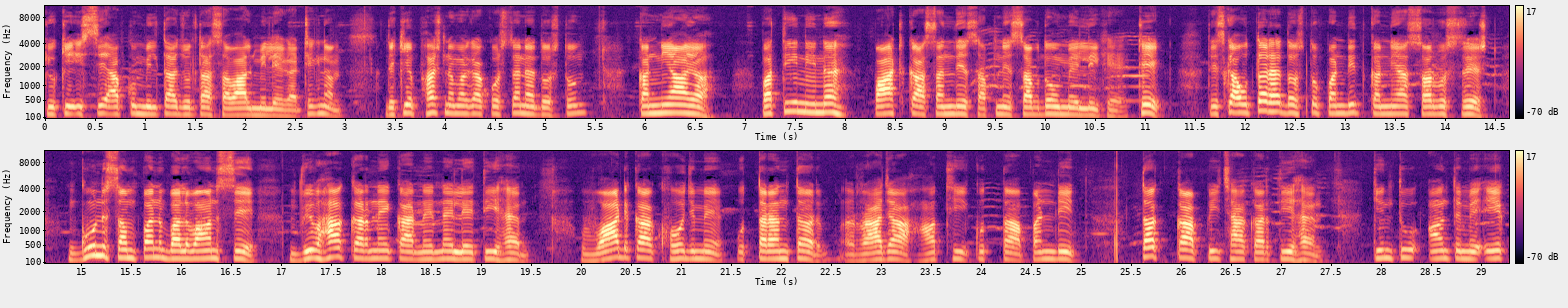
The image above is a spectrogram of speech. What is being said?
क्योंकि इससे आपको मिलता जुलता सवाल मिलेगा, ठीक ना? देखिए, फ़र्स्ट नंबर का क्वेश्चन है दोस्तों कन्या पति निन पाठ का संदेश अपने शब्दों में लिखे, ठीक? तो इसका उत्तर है दोस्तों, पंडित कन्या सर्वश्रेष्ठ, गुण संपन्न बलवान से विवाह करने का निर्णय लेती है। वार्ड का खोज में उत्तरांतर, राजा, हाथी, कुत्ता, पंडित तक का पीछा करती है। किंतु अंत में एक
